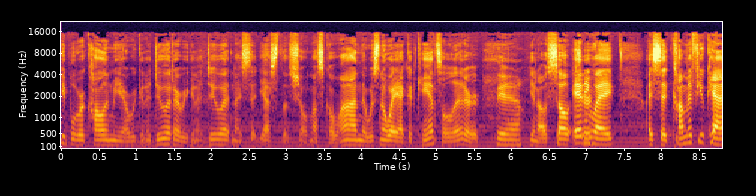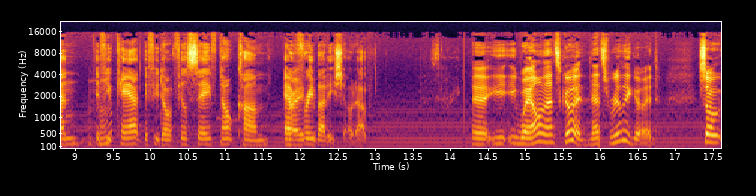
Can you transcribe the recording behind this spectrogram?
people were calling me, "Are we going to do it? Are we going to do it?" And I said, "Yes, the show must go on." There was no way I could cancel it, or Yeah. you know. So anyway, I said, "Come if you can. If Mm-hmm. you can't, if you don't feel safe, don't come." Right. Everybody showed up. Uh, well, that's good. That's really good. So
